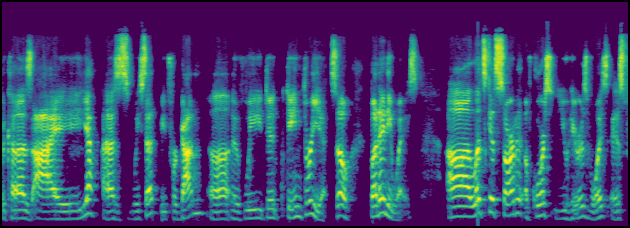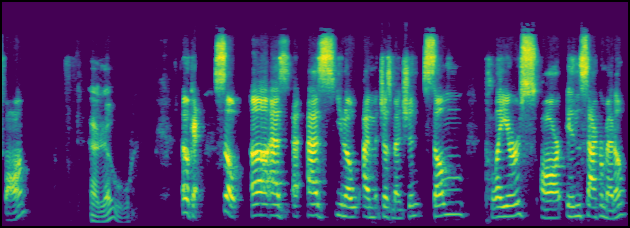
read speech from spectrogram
because I, yeah, as we said, we've forgotten uh, if we did game three yet. So, but anyways, uh, let's get started. Of course, you hear his voice is Fong. Hello. Okay, so uh, as as you know, I just mentioned some players are in Sacramento.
